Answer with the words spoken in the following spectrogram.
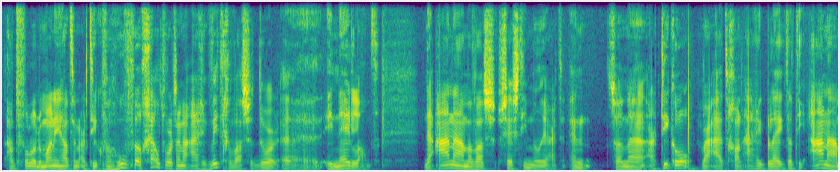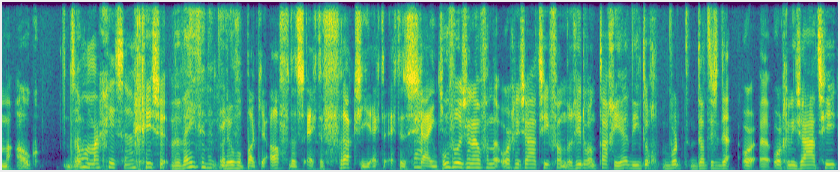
had Follow the Money had een artikel van hoeveel geld wordt er nou eigenlijk witgewassen door, eh, in Nederland. De aanname was 16 miljard. En zo'n uh, artikel waaruit gewoon eigenlijk bleek dat die aanname ook het is allemaal maar gissen. Gissen, we weten het niet. En hoeveel pak je af? Dat is echt een fractie, echt, echt een schijntje. hoeveel is er nou van de organisatie van de Ridwan Taghi? Hè? Die toch wordt, dat is de eh, organisatie,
